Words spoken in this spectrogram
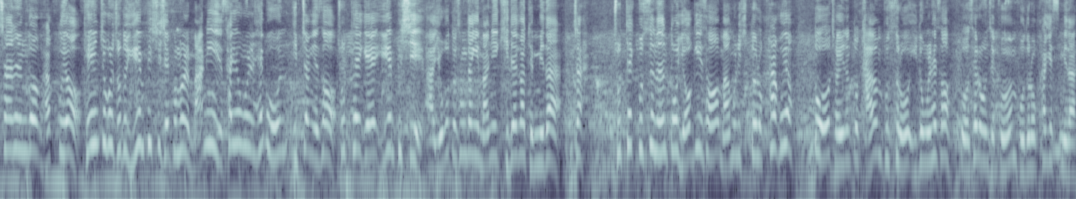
괜찮은 것 같고요. 개인적으로 저도 UMPC 제품을 많이 사용을 해본 입장에서 조텍의 UMPC 아 요것도 상당히 많이 기대가 됩니다. 자 조텍 부스는 또 여기서 마무리 짓도록 하고요. 또 저희는 또 다음 부스로 이동을 해서 또 새로운 제품 보도록 하겠습니다.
